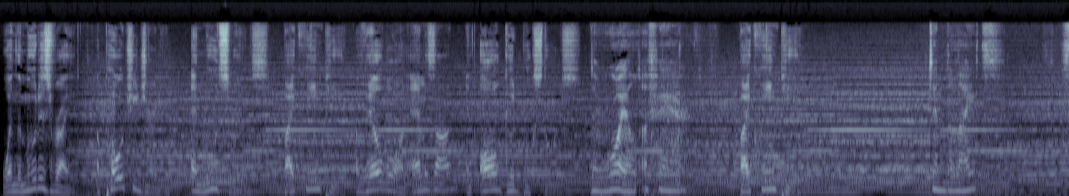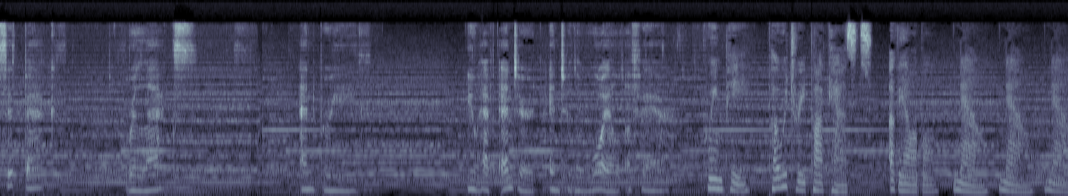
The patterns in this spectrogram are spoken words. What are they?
When the Mood is Right, A Poetry Journey and Mood Swings by Queen P. Available on Amazon and all good bookstores. The Royal Affair. By Queen P. Dim the lights, sit back, relax, and breathe. You have entered into the Royal Affair. Queen P. Poetry podcasts. Available now, now, now,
